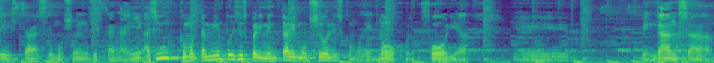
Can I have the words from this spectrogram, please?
estas emociones están ahí. Así como también puedes experimentar emociones como de enojo, euforia, eh, venganza,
